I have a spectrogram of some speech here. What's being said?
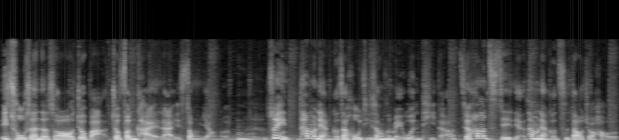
一出生的时候就把就分开来送养了。嗯，所以他们两个在户籍上是没问题的啊，只要他们自己两他们两个知道就好了。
